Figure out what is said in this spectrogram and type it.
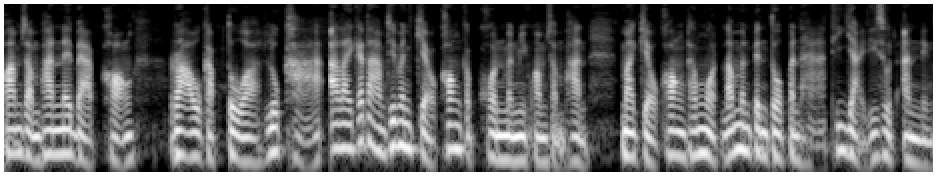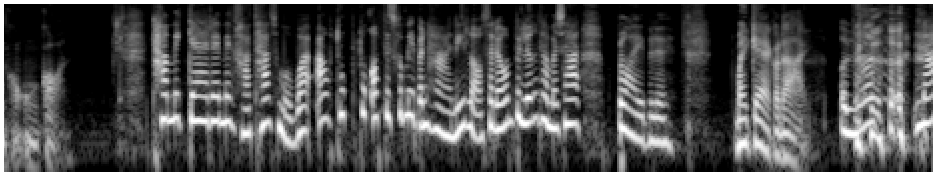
ความสัมพันธ์ในแบบของ เรากับตัวลูกค้าอะไรก็ตามที่มันเกี่ยวข้องกับคนมันมีความสัมพันธ์ มาเกี่ยวข้องทั้งหมด แล้วมันเป็นตัวปัญหาที่ใหญ่ที่สุดอันหนึ่งขององค์กร ถ้าไม่แก้ได้ไหมคะ ถ้าสมมติว่าอ้าวทุกทุกออฟฟิศก็มีปัญหานี้เหรอแสดงว่ามันเป็นเรื่องธรรมชาติปล่อยไปเลย ไม่แก้ก็ได้เออเลิศหน้า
